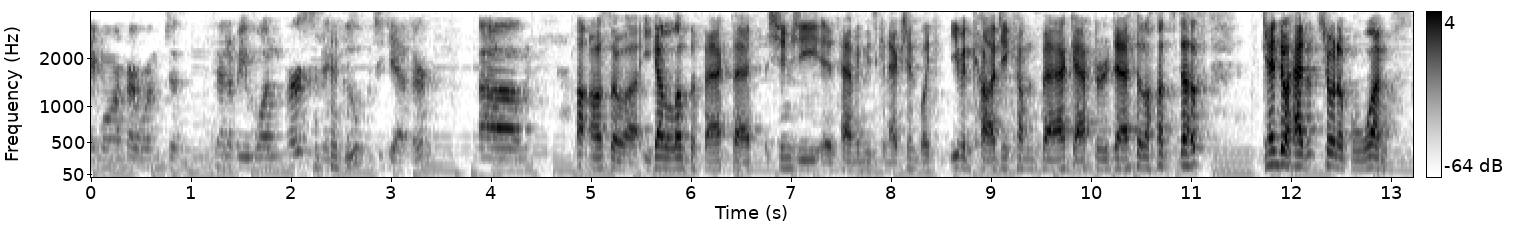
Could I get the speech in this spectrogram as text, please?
anymore. If everyone's just gonna be one person and goop together. Um, Uh, Also, uh, you gotta love the fact that Shinji is having these connections. Like, even Kaji comes back after death and all that stuff. Gendo hasn't shown up once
